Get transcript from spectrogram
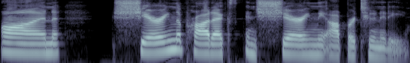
on sharing the products and sharing the opportunity.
